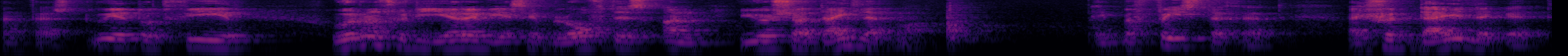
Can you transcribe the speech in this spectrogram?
Van vers 2 tot 4 hoor ons hoe die Here weer sy beloftes aan Josua duidelik maak. Hy bevestig dit, hy verduidelik dit,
